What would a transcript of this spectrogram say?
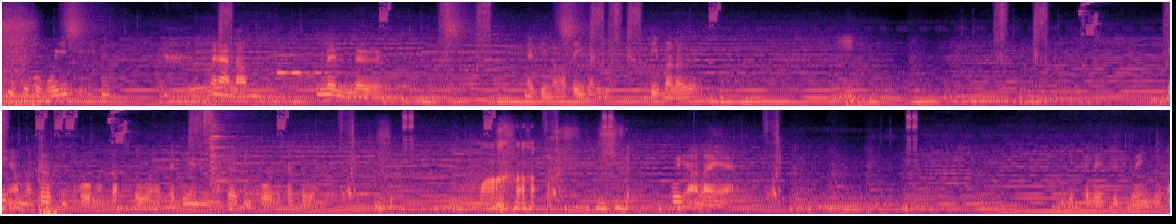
ยี่สิบหกวิไม่นานแล้วเล่นเลยในทีน้องก็ตีมาดิตีมาเลย พี่เอามาเตอร์ซิงโคมาสองตัว แต่พี่ไม่มีมาเตอร์ซิงโคเลยสักตัวมาอุ้ยอะไรอะยิบไปเลยที่เวนอยู่ไล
